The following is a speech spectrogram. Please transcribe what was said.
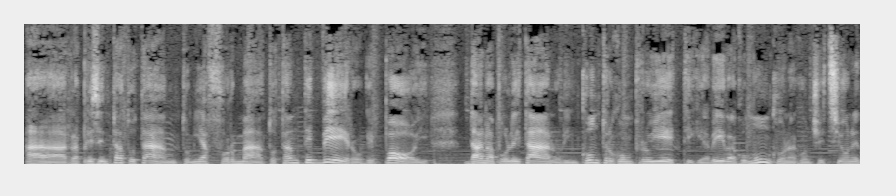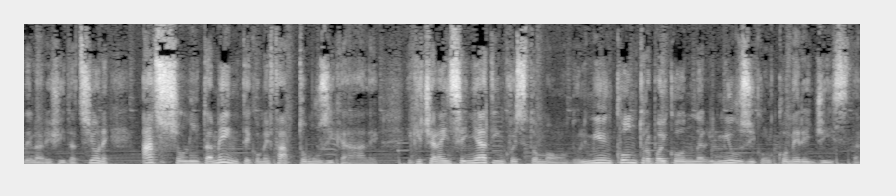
ha rappresentato tanto, mi ha formato, tant'è vero che poi da napoletano l'incontro con Proietti, che aveva comunque una concezione della recitazione assolutamente come fatto musicale e che ce l'ha insegnato in questo modo, il mio incontro poi con il musical come regista,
